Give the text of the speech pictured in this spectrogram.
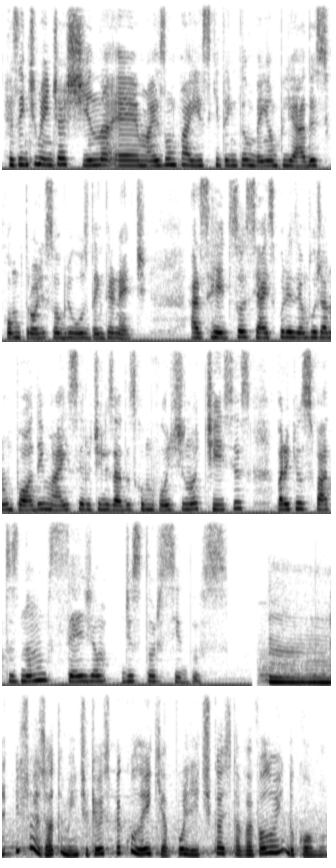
Recentemente, a China é mais um país que tem também ampliado esse controle sobre o uso da internet. As redes sociais, por exemplo, já não podem mais ser utilizadas como fonte de notícias para que os fatos não sejam distorcidos. Hum, isso é exatamente o que eu especulei que a política estava evoluindo como.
